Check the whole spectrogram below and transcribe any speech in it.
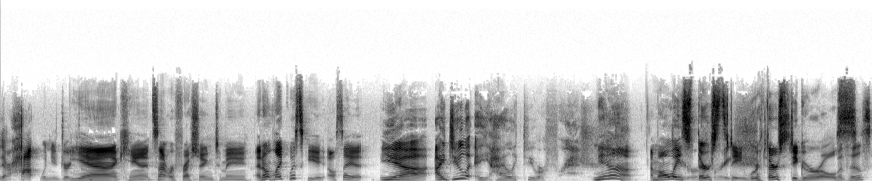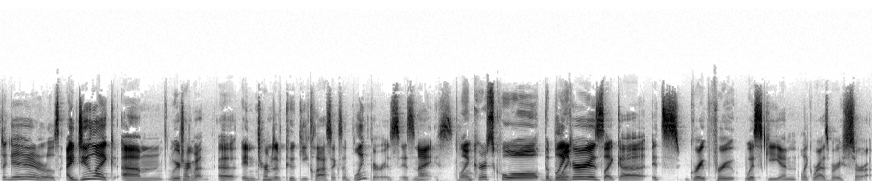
they're hot when you drink them. Yeah, I can't. It's not refreshing to me. I don't like whiskey. I'll say it. Yeah, I do. Like, yeah, I like to be refreshed. Yeah, I'm always thirsty. We're thirsty girls. Those the girls, I do like. Um, we were talking about uh, in terms of kooky classics. A blinker is is nice. Blinker's cool. The blink- Blinker is like a it's grapefruit whiskey and like raspberry syrup.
